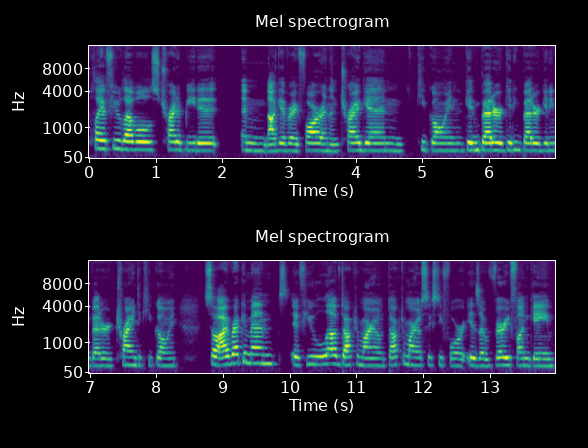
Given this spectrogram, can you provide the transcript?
play a few levels, try to beat it, and not get very far, and then try again, keep going, getting better, getting better, getting better, trying to keep going. So I recommend if you love Dr. Mario, Dr. Mario 64 is a very fun game.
